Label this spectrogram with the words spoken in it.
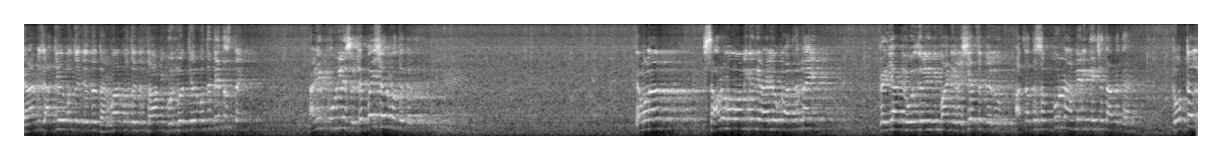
कारण आम्ही जातीवर मतं देतो धर्मावर मतं देतो आम्ही गुणवत्तेवर मतं देतच नाही. आणि पुरले सुटले पैशावर मतं देतो त्यामुळं सार्वभौम आम्ही कधी राहिलो का? तर नाही. कधी आम्ही ओंजळीने पाणी रशियाचं पेलो? आता तर संपूर्ण अमेरिकेच्या ताब्यात आहे. टोटल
